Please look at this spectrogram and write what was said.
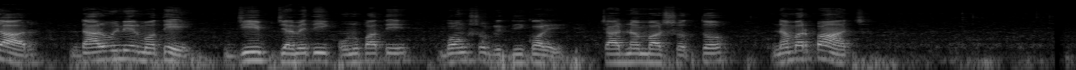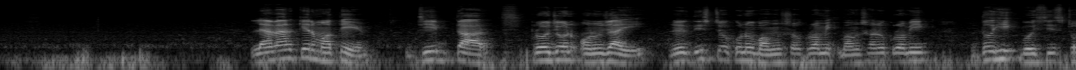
চার, ডারউইনের মতে জীব জ্যামিতিক অনুপাতে বংশ বৃদ্ধি করে। চার নাম্বার সত্য। নাম্বার পাঁচ, ল্যামার্কের মতে জীব তার প্রয়োজন অনুযায়ী নির্দিষ্ট কোনো বংশক্রমিক বংশানুক্রমিক দৈহিক বৈশিষ্ট্য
